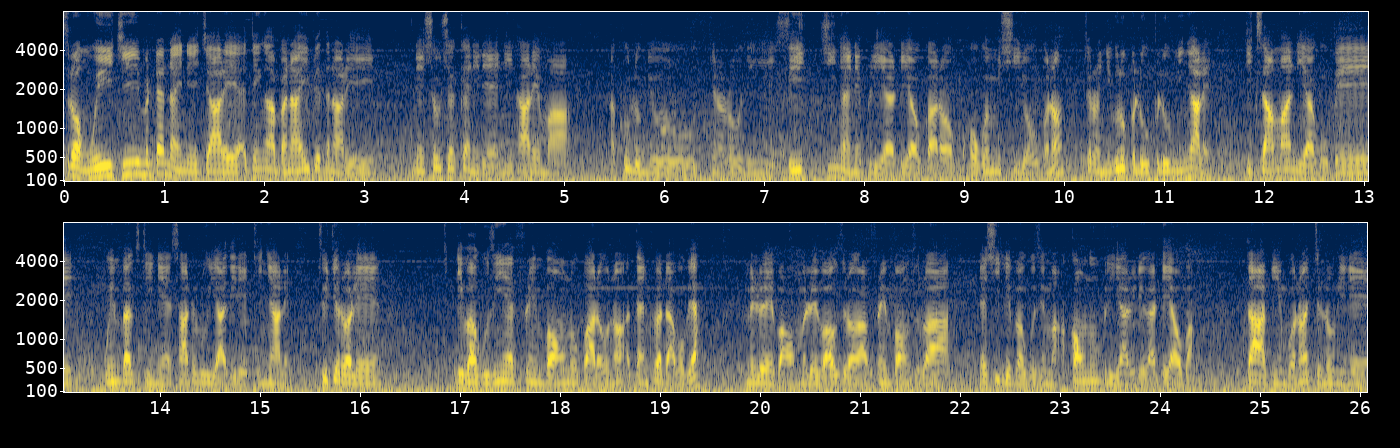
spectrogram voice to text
ဆိုတော့ငွေကြီးမတက်နိုင်နေကြတဲ့အတင်းကဗန္နာကြီးပြဿနာတွေ နဲ့ရှုပ်ချက်ခတ်နေတဲ့အနေအထားတွေမှာအခုလိုမျိုးကျွန်တော်တို့ဒီဈေးကြီးနိုင်တဲ့ player တယောက်ကတော့ခေါ်ခွင့်မရှိတော့ဘူးပေါ့နော်ကျွန်တော်ညီကတို့ဘလူးဘလူးမြင်ကြလဲဒီကစားမနေရာကိုပဲ win backs တွေနဲ့အစားထိုးလို့ရသေးတယ်ထင်ကြလဲသူကြတော့လဲလီဗာပူးဇင်းရဲ့ frame bound တို့ပါတော့เนาะအတန်ထွက်တာပေါ့ဗျာမလွယ်ပါဘူးမလွယ်ပါဘူးဆိုတော့ frame bound ဆိုတာလက်ရှိလီဗာပူးဇင်းမှာအကောင်းဆုံး player တွေကတယောက်ပါဒါအပြင်ပေါ့နော်ကျွန်တော်အနေနဲ့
